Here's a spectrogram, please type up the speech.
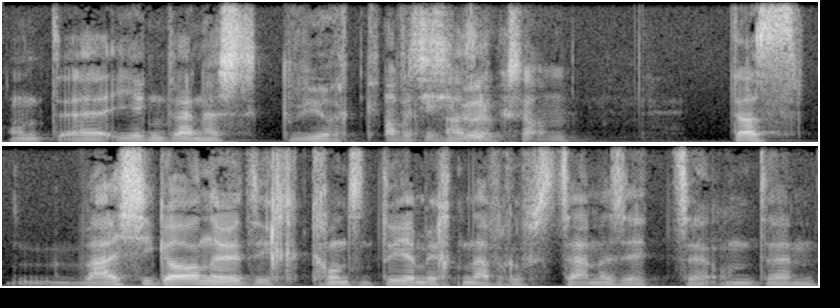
Und äh, irgendwann hast du es gewürgt. Aber sie sind also, wirksam? Das weiß ich gar nicht. Ich konzentriere mich dann einfach aufs Zusammensetzen. Und ähm,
